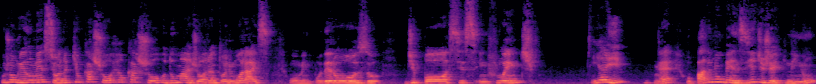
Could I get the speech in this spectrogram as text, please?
o João Grilo menciona que o cachorro é o cachorro do Major Antônio Moraes, homem poderoso, de posses, influente. E aí, né, o padre não benzia de jeito nenhum,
